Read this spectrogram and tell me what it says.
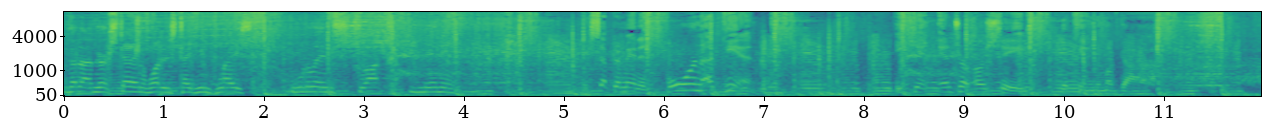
that understand what is taking place will instruct many. Except a man is born again, he can't enter or see the kingdom of God.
